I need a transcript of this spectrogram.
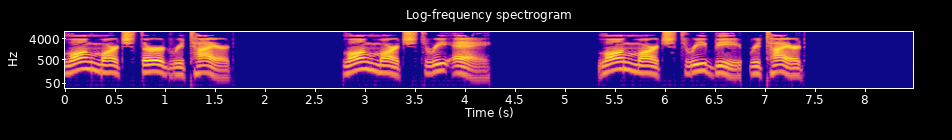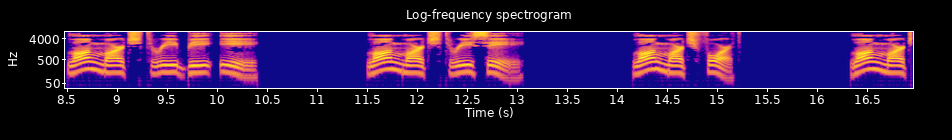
Long March 3rd retired Long March 3A Long March 3B retired Long March 3B E Long March 3C Long March 4th Long March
